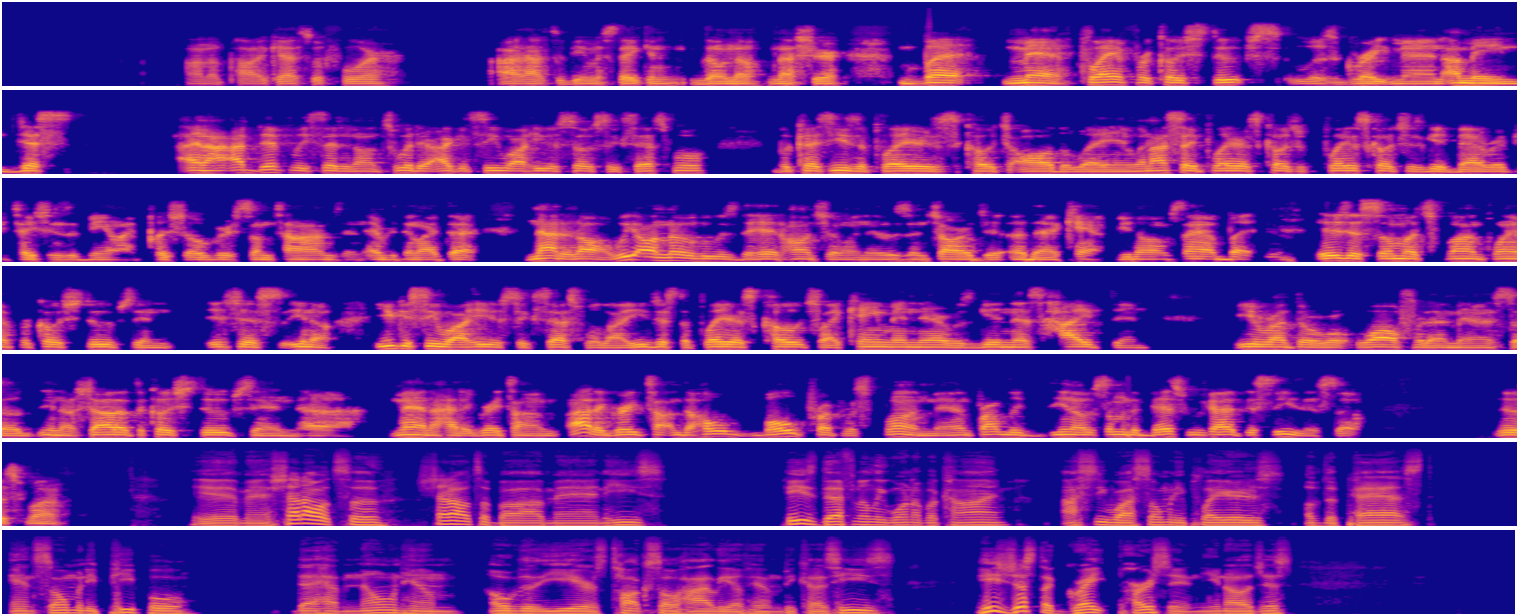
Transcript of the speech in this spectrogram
on a podcast before. I'd have to be mistaken. Don't know. Not sure. But man, playing for Coach Stoops was great, man. I mean, just and I, I definitely said it on Twitter. I could see why he was so successful because he's a players coach all the way. And when I say players coach, players coaches get bad reputations of being like pushovers sometimes and everything like that. Not at all. We all know who was the head honcho and it was in charge of, of that camp. You know what I'm saying? But it was just so much fun playing for Coach Stoops, and it's just you know you can see why he was successful. Like he's just a players coach. Like came in there was getting us hyped and you run through a wall for that man. So you know, shout out to Coach Stoops and uh, man, I had a great time. I had a great time. The whole bowl prep was fun, man. Probably you know some of the best we've had this season. So it was fun. Yeah, man. Shout out to shout out to Bob, man. He's he's definitely one of a kind. I see why so many players of the past and so many people that have known him over the years talk so highly of him because he's he's just a great person, you know, just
